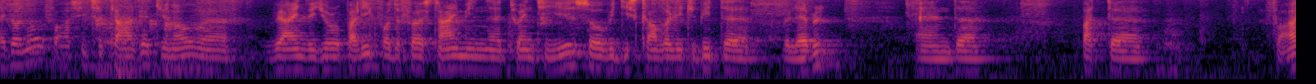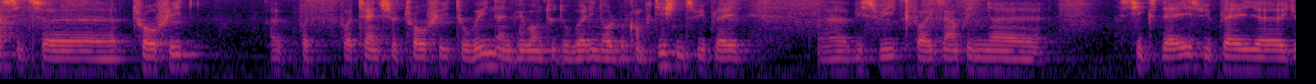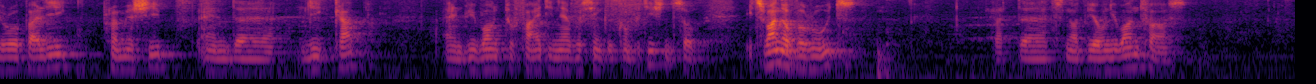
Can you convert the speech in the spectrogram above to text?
I don't know. For us, it's a target. You know, uh, we are in the Europa League for the first time in uh, 20 years, so we discover a little bit uh, the level. And uh, but uh, for us, it's a trophy, a pot potential trophy to win, and we want to do well in all the competitions we play. Uh, this week, for example, in six days, we play Europa League, Premiership, and League Cup, and we want to fight in every single competition. So it's one of the routes, but uh, it's not the only one for us.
